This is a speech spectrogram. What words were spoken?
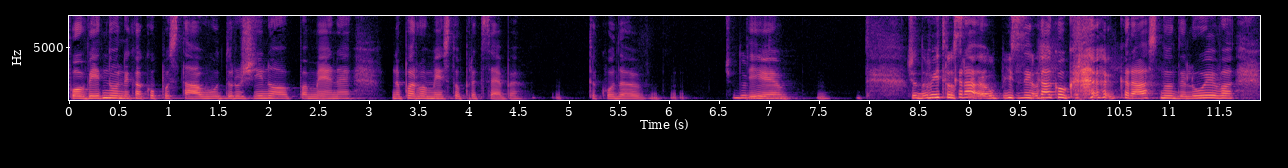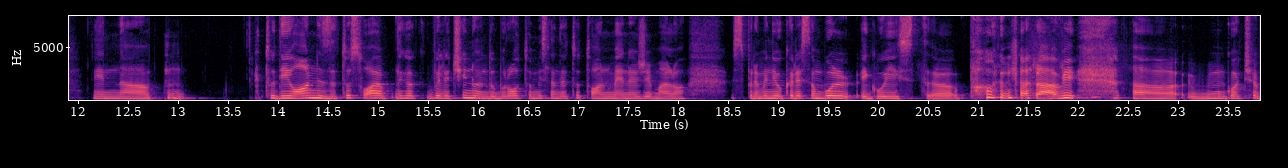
bo vedno nekako postavil družino, pa mene na prvo mesto pred sebe. Tako da Čudovito. je Čudovito ga opisali. Nekako kra- krasno delujeva. In uh, tudi on za to svojo veličino in dobroto, mislim, da je tudi on mene že malo spremenil, ker sem bolj egoist uh, po naravi. Uh, mogoče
